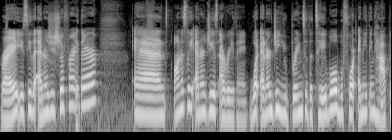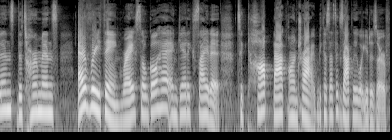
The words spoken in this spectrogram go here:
right? You see the energy shift right there? And honestly, energy is everything. What energy you bring to the table before anything happens determines everything, right? So go ahead and get excited to hop back on track because that's exactly what you deserve.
